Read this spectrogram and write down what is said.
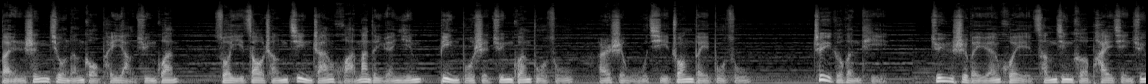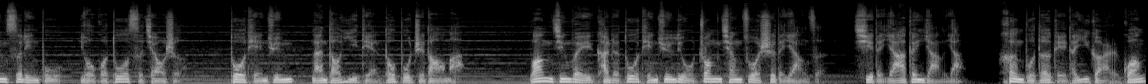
本身就能够培养军官。”所以造成进展缓慢的原因，并不是军官不足，而是武器装备不足。这个问题，军事委员会曾经和派遣军司令部有过多次交涉。多田军难道一点都不知道吗？汪精卫看着多田军六装腔作势的样子，气得牙根痒痒，恨不得给他一个耳光。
